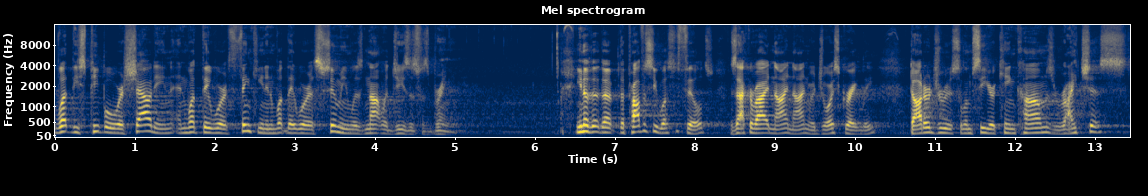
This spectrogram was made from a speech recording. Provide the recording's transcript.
what these people were shouting and what they were thinking and what they were assuming was not what Jesus was bringing. You know, the, the, the prophecy was fulfilled. Zechariah 9 9, rejoice greatly. Daughter Jerusalem, see your king comes, righteous.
